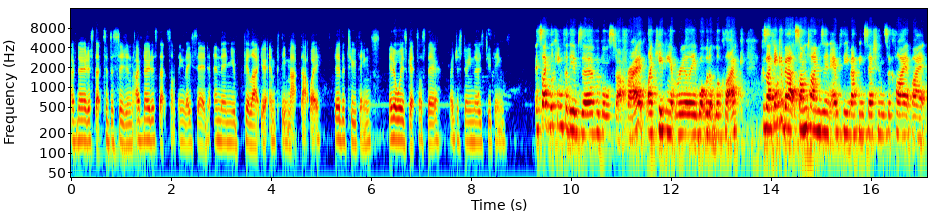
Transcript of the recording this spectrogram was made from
I've noticed that's a decision. I've noticed that's something they said. And then you fill out your empathy map that way. They're the two things. It always gets us there by just doing those two things. It's like looking for the observable stuff, right? Like keeping it really, what would it look like? Because I think about sometimes in empathy mapping sessions, the client might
